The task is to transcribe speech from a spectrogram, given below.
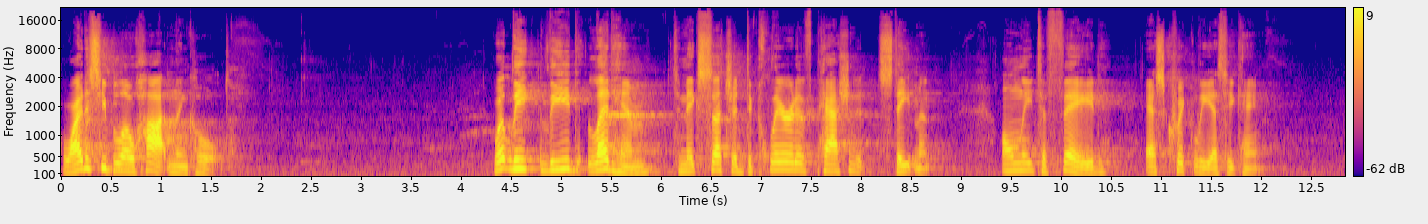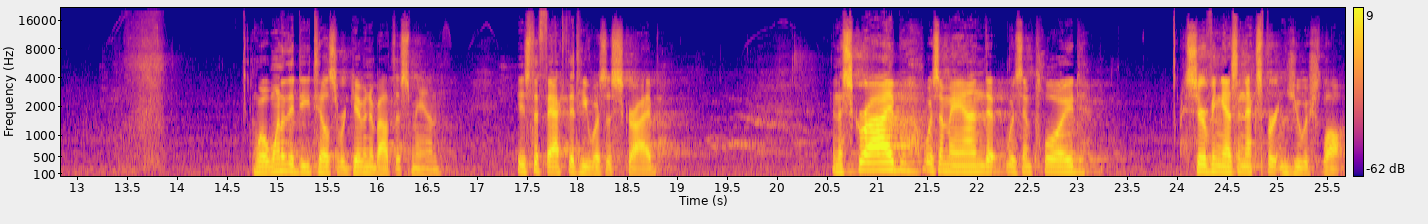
Why does he blow hot and then cold? What lead, lead, led him to make such a declarative, passionate statement? only to fade as quickly as he came. Well, one of the details we're given about this man is the fact that he was a scribe. And a scribe was a man that was employed serving as an expert in Jewish law.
